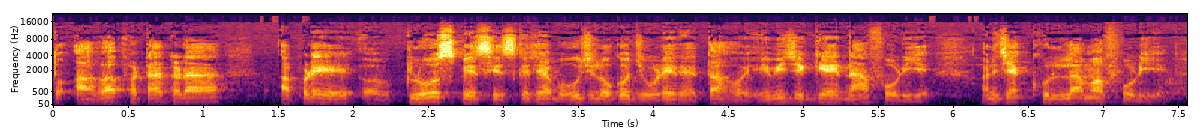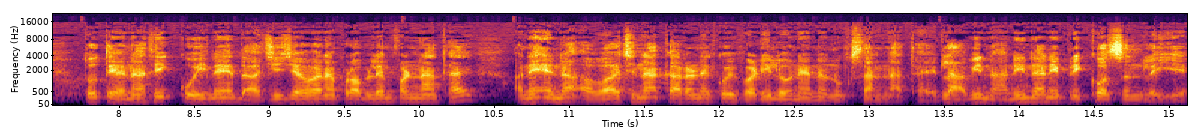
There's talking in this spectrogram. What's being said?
તો આવા ફટાકડા આપણે ક્લોઝ સ્પેસીસ કે જ્યાં બહુ જ લોકો જોડે રહેતા હોય, એવી જગ્યાએ ના ફોડીએ અને જ્યાં ખુલ્લામાં ફોડીએ, તો તેનાથી કોઈને દાઝી જવાના પ્રોબ્લેમ પણ ના થાય અને એના અવાજના કારણે કોઈ વડીલોને એને નુકસાન ના થાય. એટલે આવી નાની નાની પ્રિકોશન લઈએ.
